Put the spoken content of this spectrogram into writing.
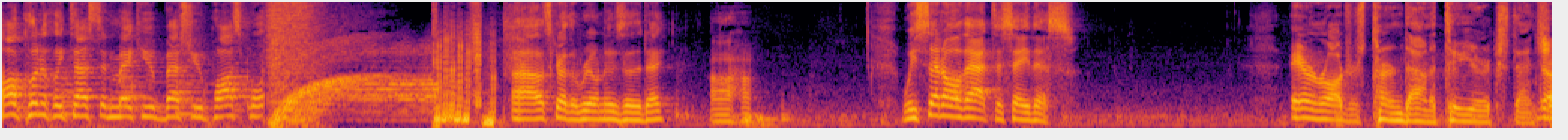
All clinically tested and make you best you possible. Uh, let's go to the real news of the day. Uh huh. We said all that to say this. Aaron Rodgers turned down a two-year extension.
